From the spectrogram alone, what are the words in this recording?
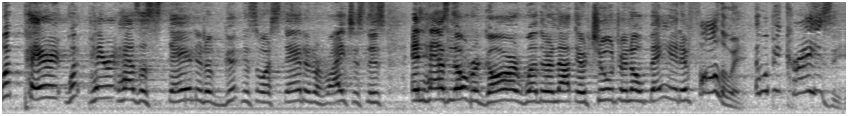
What parent, what parent has a standard of goodness or a standard of righteousness and has no regard whether or not their children obey it and follow it? It would be crazy.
